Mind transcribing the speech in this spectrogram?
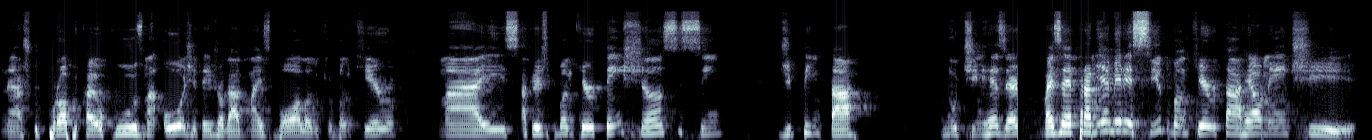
né? Acho que o próprio Caio Kuzma hoje tem jogado mais bola do que o Banqueiro. Mas acredito que o Banqueiro tem chance, sim, de pintar no time reserva. Mas é para mim é merecido. O Banqueiro tá realmente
